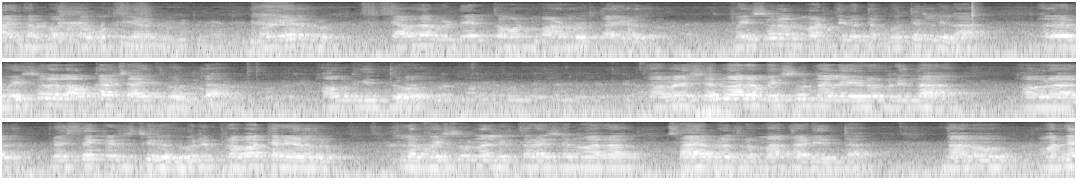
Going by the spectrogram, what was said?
ಆಯ್ತಪ್ಪ ಅಂತ ಹೋಗಿ ಹೇಳಿದ್ರು. ಅವ್ರು ಹೇಳಿದ್ರು, ಯಾವ್ದಾದ್ರು ಡೇಟ್ ತಗೊಂಡು ಮಾಡು ಅಂತ ಹೇಳಿದ್ರು. ಮೈಸೂರಲ್ಲಿ ಮಾಡ್ತೀವಿ ಅಂತ ಗೊತ್ತಿರಲಿಲ್ಲ, ಆದರೆ ಮೈಸೂರಲ್ಲಿ ಅವಕಾಶ ಆಯ್ತು ಅಂತ ಅವನಿಗಿತ್ತು. ಆಮೇಲೆ ಶನಿವಾರ ಮೈಸೂರಿನಲ್ಲೇ ಇರೋದ್ರಿಂದ ಅವರ ಪ್ರೆಸ್ ಸೆಕ್ರೆಟರಿ ಪ್ರಭಾಕರ್ ಹೇಳಿದ್ರು. ಇಲ್ಲ, ಮೈಸೂರಿನಲ್ಲಿ ಇರ್ತಾರೆ ಶನಿವಾರ, ಸಾಹೇಬ್ರ ಹತ್ರ ಮಾತಾಡಿ ಅಂತ. ನಾನು ಮೊನ್ನೆ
